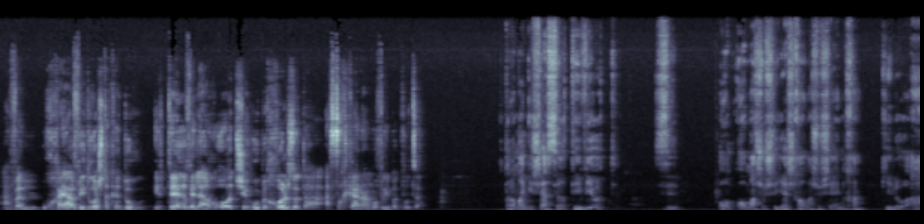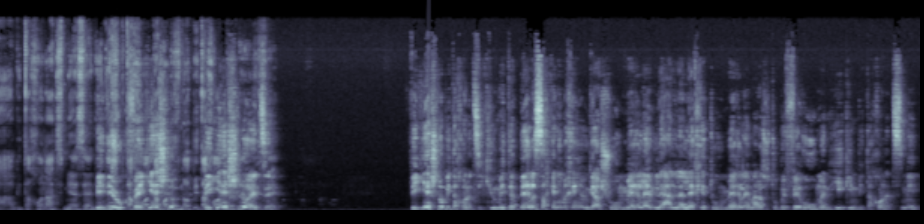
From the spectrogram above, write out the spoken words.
אבל הוא חייב לדרוש את הכדור יותר ולהראות שהוא בכל זאת השחקן המוביל בקבוצה. אתה לא מרגיש שאסרטיביות זה או, או משהו שיש לך או משהו שאין לך? כאילו, הביטחון העצמי הזה, אני בדיוק, שביטחון, ויש נכון לו, לבנות ביטחון, ויש לו את זה. ויש לו ביטחון עצמי, כי הוא מדבר לשחקנים אחרים במגרש, הוא אומר להם לאן ללכת, הוא אומר להם מה לעשות, הוא בבירור מנהיג עם ביטחון עצמי,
